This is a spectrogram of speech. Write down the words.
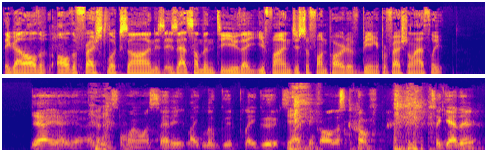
They've got all the all the fresh looks on. Is is that something to you that you find just a fun part of being a professional athlete? Yeah, yeah, yeah. I think someone once said it like look good, play good. So yeah. I think all us come together.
